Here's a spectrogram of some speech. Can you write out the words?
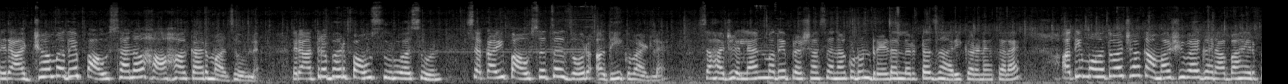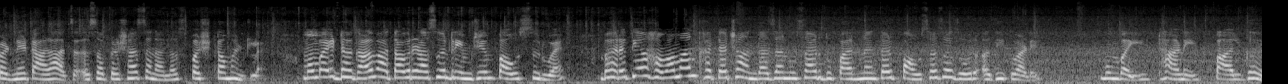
राज्यामध्ये पावसानं हाहाकार माजवलाय. रात्रभर पाऊस सुरू असून सकाळी पावसाचा जोर अधिक वाढलाय. सहा जिल्ह्यांमध्ये प्रशासनाकडून रेड अलर्ट जारी करण्यात आलाय. अतिमहत्वाच्या कामाशिवाय घराबाहेर पडणे टाळाच असं प्रशासनानं स्पष्ट म्हटलंय. मुंबईत ढगाळ वातावरण असून रिमझिम पाऊस सुरू आहे. भारतीय हवामान खात्याच्या अंदाजानुसार दुपारनंतर पावसाचा जोर अधिक वाढेल. मुंबई ठाणे पालघर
